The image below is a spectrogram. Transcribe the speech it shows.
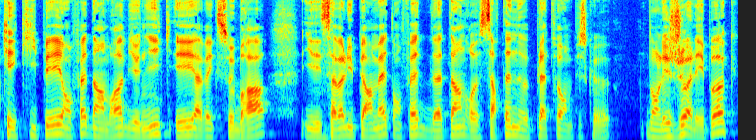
qui est équipé en fait d'un bras bionique et avec ce bras, ça va lui permettre en fait d'atteindre certaines plateformes puisque dans les jeux à l'époque,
